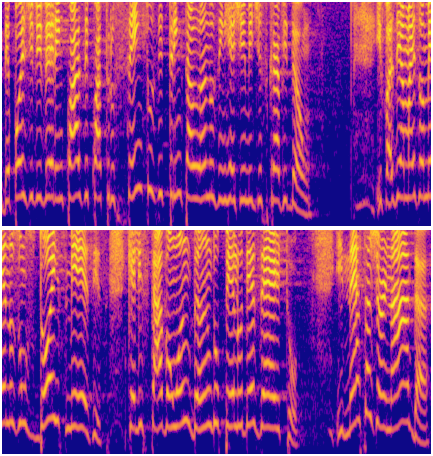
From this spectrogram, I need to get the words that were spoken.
depois de viverem quase 430 anos em regime de escravidão. E fazia mais ou menos uns dois meses que eles estavam andando pelo deserto. E nessa jornada,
